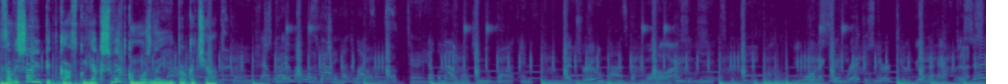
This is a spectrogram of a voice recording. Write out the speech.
Залишаю підказку, як швидко можна її прокачати. You? You you That true? You want a license? You want to get registered, you're gonna have to say.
